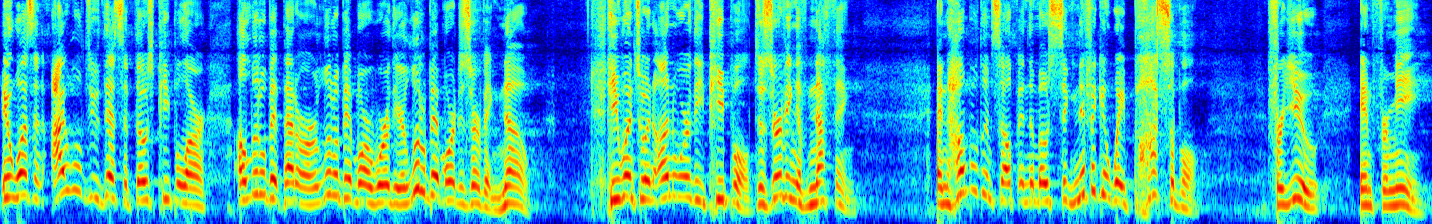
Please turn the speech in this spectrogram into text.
It wasn't, I will do this if those people are a little bit better or a little bit more worthy or a little bit more deserving. No. He went to an unworthy people, deserving of nothing, and humbled himself in the most significant way possible for you and for me.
